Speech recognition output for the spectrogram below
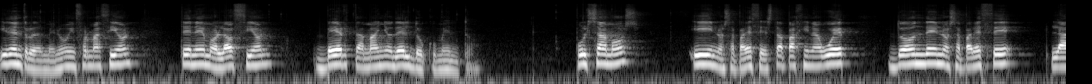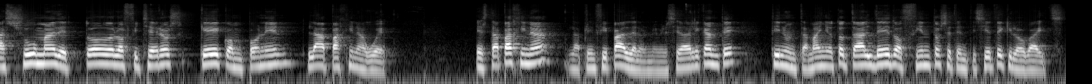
Y dentro del menú Información tenemos la opción Ver tamaño del documento. Pulsamos y nos aparece esta página web donde nos aparece la suma de todos los ficheros que componen la página web. Esta página, la principal de la Universidad de Alicante, tiene un tamaño total de 277 kilobytes,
